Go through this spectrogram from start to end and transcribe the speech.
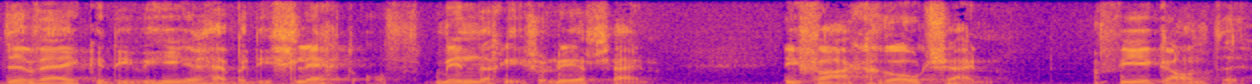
de wijken die we hier hebben. Die slecht of minder geïsoleerd zijn. Die vaak groot zijn. Vierkante,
